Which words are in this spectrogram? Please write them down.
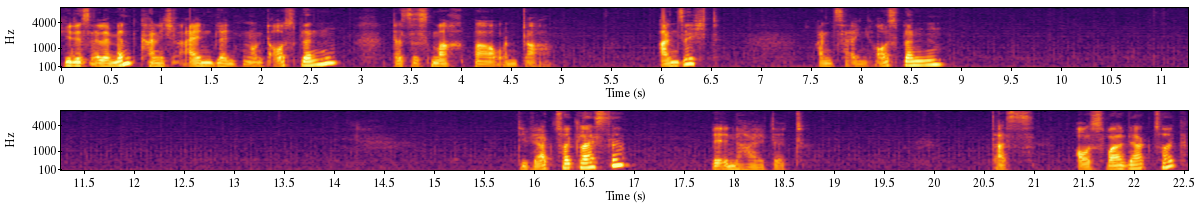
Jedes Element kann ich einblenden und ausblenden. Das ist machbar unter Ansicht, Anzeigen ausblenden. Die Werkzeugleiste beinhaltet das Auswahlwerkzeug,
